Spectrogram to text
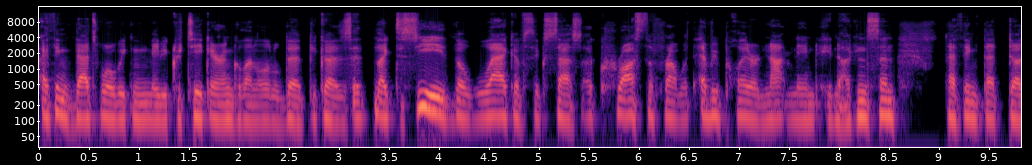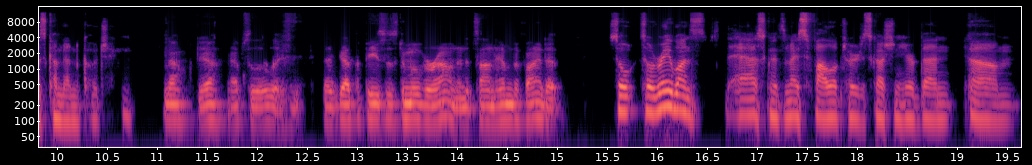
I think that's where we can maybe critique Aaron Glenn a little bit because it, like to see the lack of success across the front with every player not named Aidan Hutchinson, I think that does come down to coaching. No, yeah, absolutely. They've got the pieces to move around and it's on him to find it. So so Ray wants to ask, and it's a nice follow-up to our discussion here, Ben. Um,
